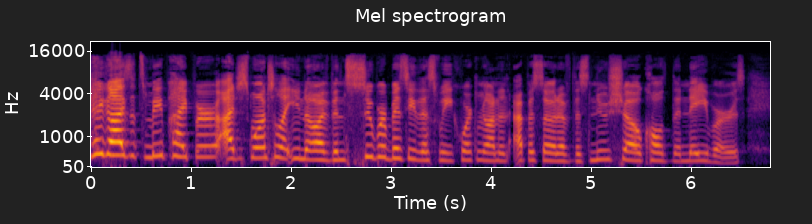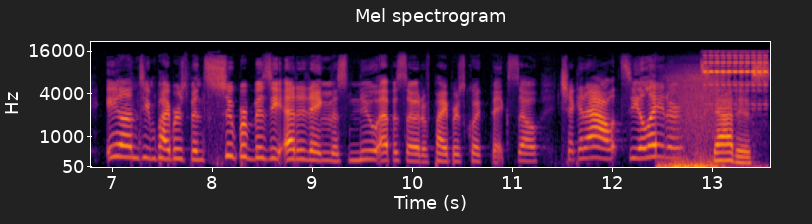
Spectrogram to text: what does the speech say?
Hey guys, it's me, Piper. I just want to let you know I've been super busy this week working on an episode of this new show called The Neighbors. And Team Piper's been super busy editing this new episode of Piper's Quick Picks. So check it out. See you later. Status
